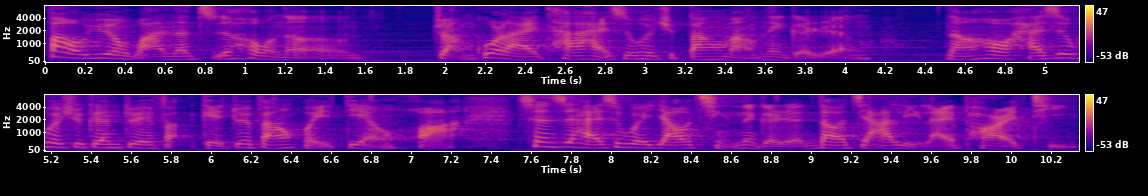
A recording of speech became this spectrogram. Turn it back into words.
抱怨完了之后呢，转过来他还是会去帮忙那个人，然后还是会去跟对方给对方回电话，甚至还是会邀请那个人到家里来 party。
